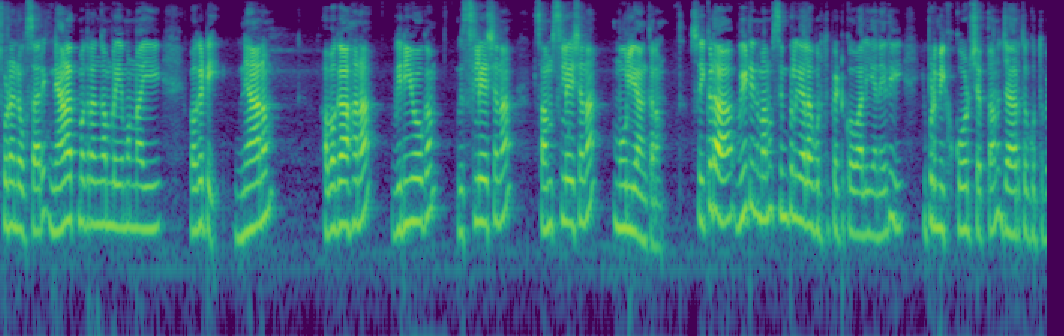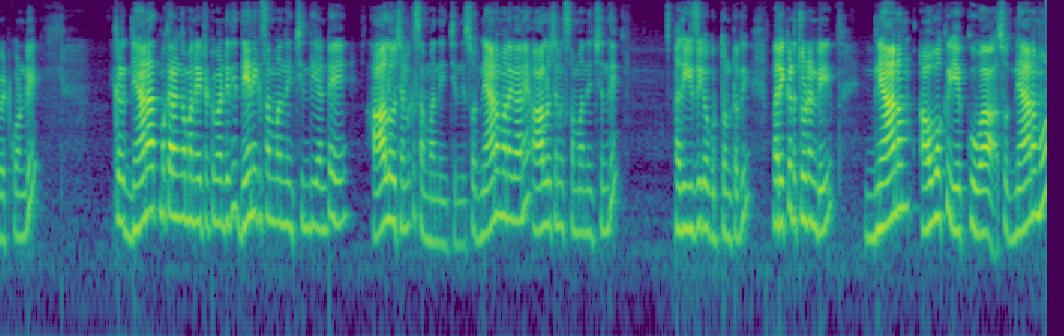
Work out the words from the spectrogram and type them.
చూడండి ఒకసారి. జ్ఞానాత్మక రంగంలో ఏమున్నాయి? ఒకటి జ్ఞానం అవగాహన వినియోగం విశ్లేషణ సంశ్లేషణ మూల్యాంకనం. సో ఇక్కడ వీటిని మనం సింపుల్గా ఎలా గుర్తుపెట్టుకోవాలి అనేది ఇప్పుడు మీకు కోడ్ చెప్తాను. జాగ్రత్తగా గుర్తుపెట్టుకోండి. ఇక్కడ జ్ఞానాత్మక రంగం అనేటటువంటిది దేనికి సంబంధించింది అంటే ఆలోచనలకు సంబంధించింది. సో జ్ఞానం అనగానే ఆలోచనకు సంబంధించింది. అది ఈజీగా గుర్తుంటుంది. మరి ఇక్కడ చూడండి జ్ఞానం అవ్వకు ఎక్కువ. సో జ్ఞానము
